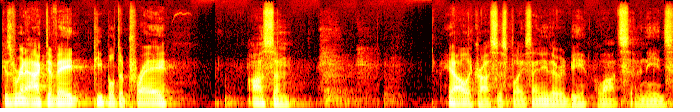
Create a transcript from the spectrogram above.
because we're going to activate people to pray. Awesome. Yeah, all across this place. I knew there would be lots of needs.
